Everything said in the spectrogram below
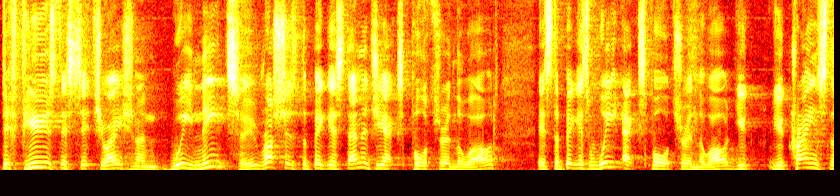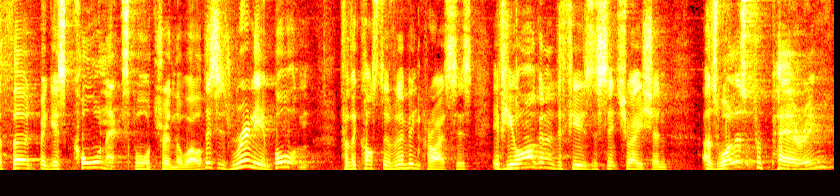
diffuse this situation, and we need to, Russia's the biggest energy exporter in the world. It's the biggest wheat exporter in the world. U Ukraine's the third biggest corn exporter in the world. This is really important for the cost of living crisis. If you are going to diffuse the situation, as well as preparing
